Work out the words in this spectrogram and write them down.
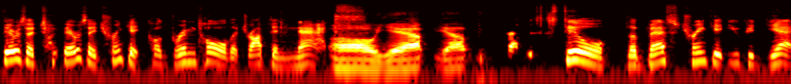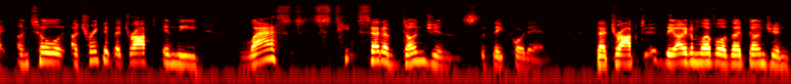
there was a t- there was a trinket called Grim Toll that dropped in Nax. Oh, yep, yep. That was still the best trinket you could get until a trinket that dropped in the last st- set of dungeons that they put in. That dropped the item level of that dungeon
